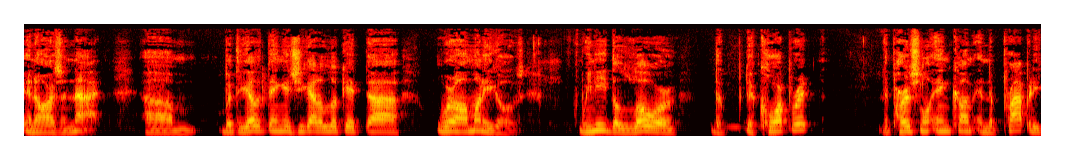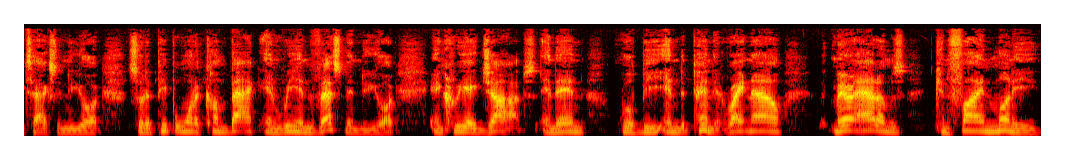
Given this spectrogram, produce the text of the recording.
and ours are not. Um, but the other thing is you got to look at uh, where our money goes. We need to lower the, the corporate, the personal income, and the property tax in New York so that people want to come back and reinvest in New York and create jobs. And then we'll be independent. Right now, Mayor Adams can find money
